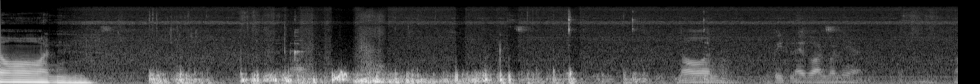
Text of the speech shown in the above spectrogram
นอนนอน ปิดอะไรก่อนวะเนี่ยไป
